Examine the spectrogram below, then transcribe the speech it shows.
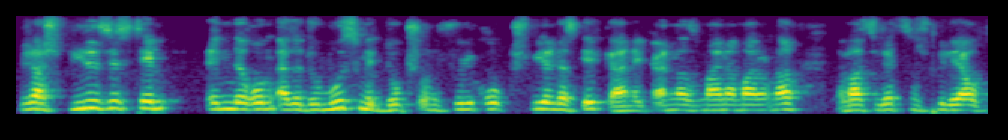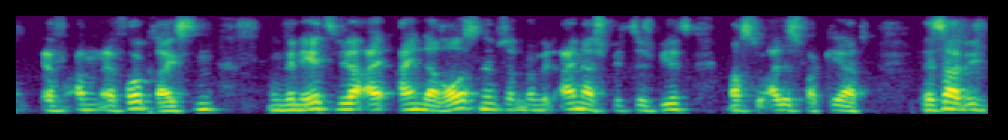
wieder Spielsystem Änderung. Also du musst mit Duxch und Füllkrug spielen, das geht gar nicht anders, meiner Meinung nach. Da war es die letzten Spiele ja auch am erfolgreichsten. Und wenn du jetzt wieder einen da rausnimmst und nur mit einer Spitze spielst, machst du alles verkehrt. Deshalb, ich,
